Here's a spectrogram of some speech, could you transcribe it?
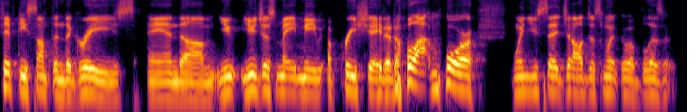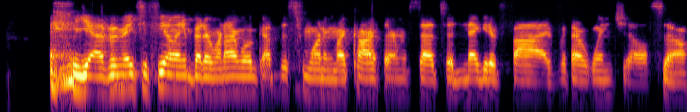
50 something degrees and um, you you just made me appreciate it a lot more when you said y'all just went through a blizzard yeah if it makes you feel any better when i woke up this morning my car thermostat said negative five without wind chill so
